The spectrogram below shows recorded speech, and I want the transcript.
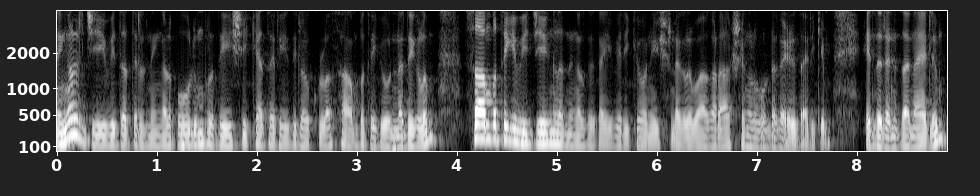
നിങ്ങൾ ജീവിതത്തിൽ നിങ്ങൾ പോലും പ്രതീക്ഷിക്കാത്ത രീതിയിലേക്കുള്ള സാമ്പത്തിക ഉന്നതികളും സാമ്പത്തിക വിജയങ്ങൾ നിങ്ങൾക്ക് കൈവരിക്കുവാൻ ഈശ്വരന്റെ കൃപാകടാക്ഷങ്ങൾ കൊണ്ട് കഴിയുന്നതായിരിക്കും. എന്തു തന്നെ തന്നെയായാലും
